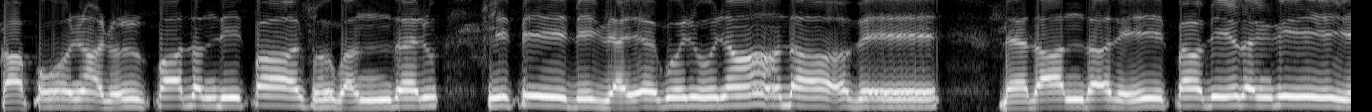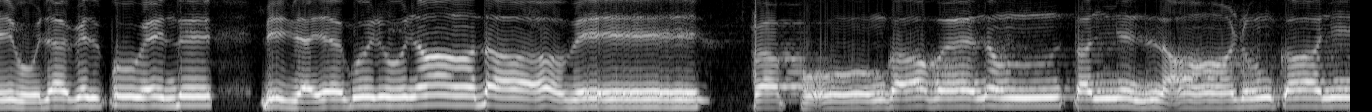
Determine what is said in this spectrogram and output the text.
കാപ്പോനരുൾ പാദം ദീപാ സുഗന്ധരു ശില്പി വിജയ ഗുരുനാദാവേ വേദാന്ത ദീപ വിളങ്ങി ഉലകിൽ പുകഴ്ന്ന് വിജയ ഗുരുനാദാവേ പൂങ്കാവനം തന്നിൽ നാടും കാഞ്ഞി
